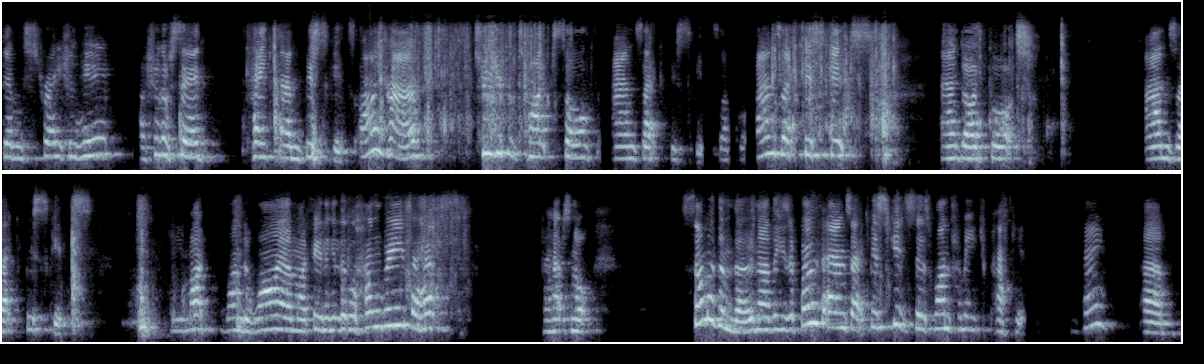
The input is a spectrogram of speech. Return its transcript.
demonstration here. I should have said cake and biscuits. I have two different types of Anzac biscuits. I've got Anzac biscuits and I've got Anzac biscuits. You might wonder why am I feeling a little hungry? Perhaps, perhaps not. Some of them though, now these are both Anzac biscuits. There's one from each packet. Okay. Um,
